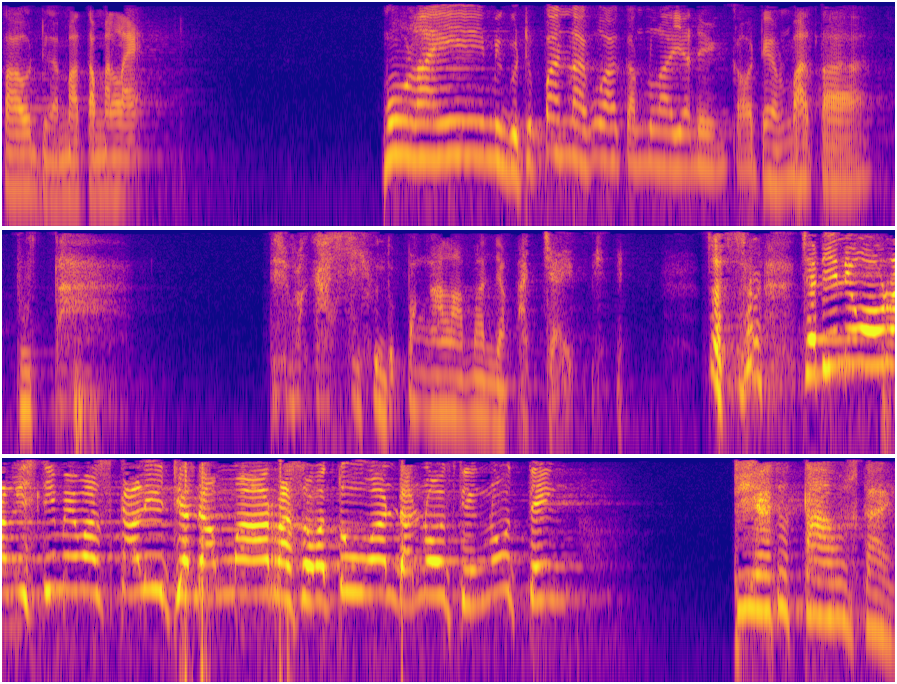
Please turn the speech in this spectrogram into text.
tahun dengan mata melek. Mulai minggu depan aku akan melayani engkau dengan mata buta. Terima kasih untuk pengalaman yang ajaib. Jadi ini orang istimewa sekali. Dia tidak marah sama Tuhan. Tidak nothing-nothing. Dia tuh tahu sekali.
